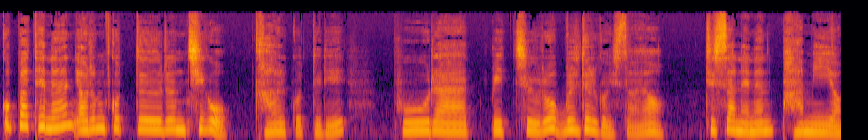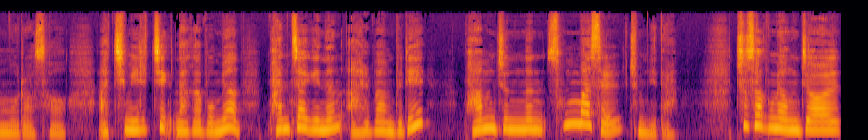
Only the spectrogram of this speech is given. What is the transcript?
꽃밭에는 여름꽃들은 지고 가을꽃들이 보랏빛으로 물들고 있어요. 뒷산에는 밤이 여물어서 아침 일찍 나가보면 반짝이는 알밤들이 밤 줍는 손맛을 줍니다. 추석 명절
